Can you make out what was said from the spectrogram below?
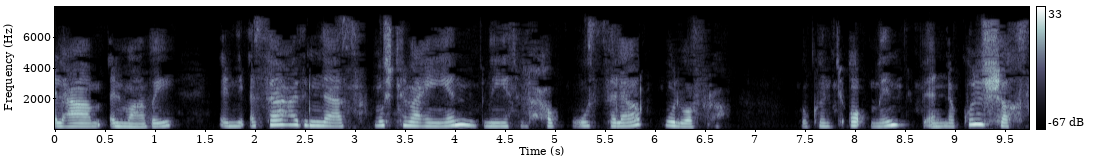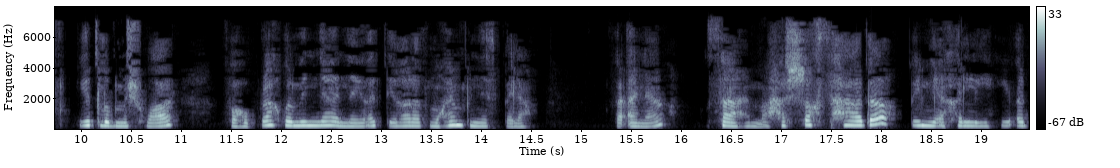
العام الماضي إني أساعد الناس مجتمعيًا بنية الحب والسلام والوفرة، وكنت أؤمن بأن كل شخص يطلب مشوار فهو برغبة منه إنه يؤدي غرض مهم بالنسبة له، فأنا أساهم مع هالشخص هذا بإني أخليه يؤدي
